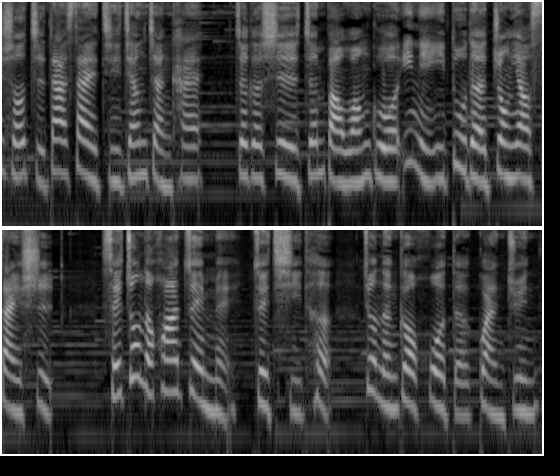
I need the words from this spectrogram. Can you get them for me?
绿手指大赛即将展开，这个是珍宝王国一年一度的重要赛事。谁种的花最美、最奇特，就能够获得冠军。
